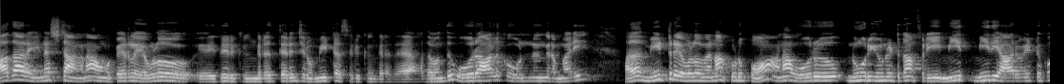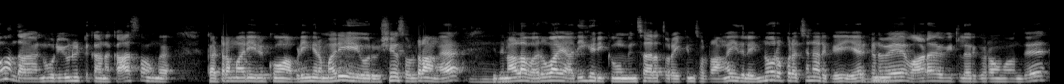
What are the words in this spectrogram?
ஆதாரம் இணைச்சிட்டாங்கன்னா அவங்க பேர்ல எவ்வளோ இது இருக்குங்கிறது தெரிஞ்சிடும் மீட்டர்ஸ் இருக்குங்கிறத. அதை வந்து ஒரு ஆளுக்கு ஒண்ணுங்கிற மாதிரி அதாவது மீட்டர் எவ்வளோ வேணா கொடுப்போம். ஆனால் ஒரு நூறு யூனிட் தான் ஃப்ரீ மீ மீதி ஆறு வீட்டுக்கும் அந்த நூறு யூனிட்டுக்கான காசு அவங்க கட்டுற மாதிரி இருக்கும் அப்படிங்கிற மாதிரி ஒரு விஷயம் சொல்றாங்க. இதனால வருவாய் அதிகரிக்கும் மின்சாரத்துறைக்குன்னு சொல்றாங்க. இதுல இன்னொரு பிரச்சனை இருக்கு. ஏற்கனவே வாடகை வீட்டில் இருக்கிறவங்க வந்து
